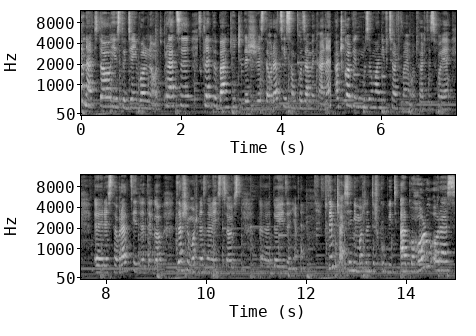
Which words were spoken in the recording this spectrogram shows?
Ponadto jest to dzień wolny od pracy, sklepy, banki czy też restauracje są pozamykane, aczkolwiek muzułmanie wciąż mają otwarte swoje restauracje, dlatego zawsze można znaleźć coś do jedzenia. W tym czasie nie można też kupić alkoholu oraz.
